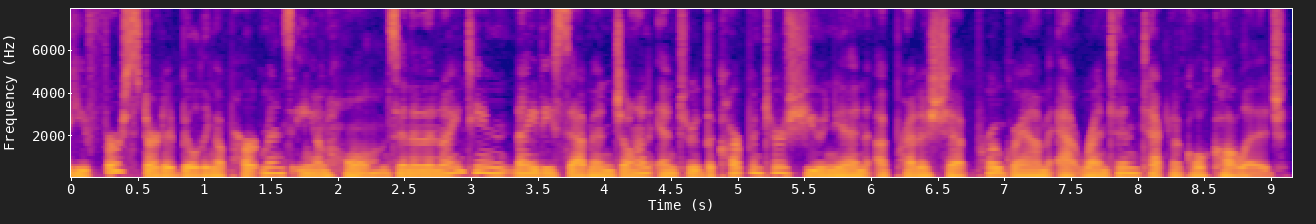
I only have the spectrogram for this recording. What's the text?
he first started building apartments and homes, and in the 1997, John entered the Carpenters Union Apprenticeship Program at Renton Technical College.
